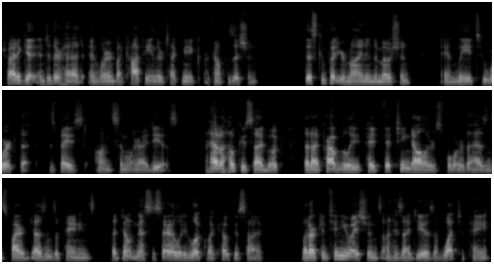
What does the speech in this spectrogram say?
Try to get into their head and learn by copying their technique or composition. This can put your mind into motion and lead to work that is based on similar ideas. I have a Hokusai book that I probably paid $15 for that has inspired dozens of paintings that don't necessarily look like Hokusai, but are continuations on his ideas of what to paint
